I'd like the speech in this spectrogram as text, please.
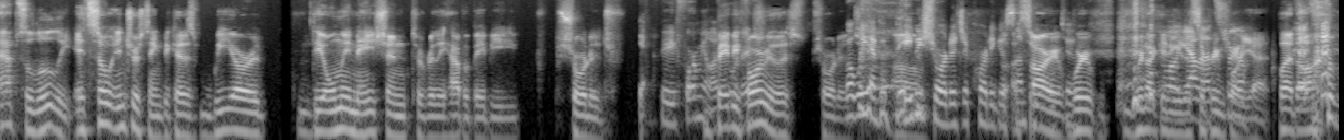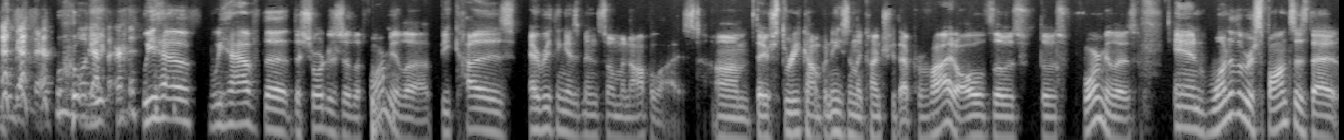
Absolutely. It's so interesting because we are the only nation to really have a baby shortage, Yeah, Baby formula. baby shortage. formula shortage. but we have a baby Um, shortage according to some Uh, sorry, too. we're we're not getting Well, to yeah, the Supreme Court yet, but um, We'll get there. We'll get we- there. we have we have the the shortage of the formula because everything has been so monopolized. Um, there's three companies in the country that provide all of those those formulas, and one of the responses that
